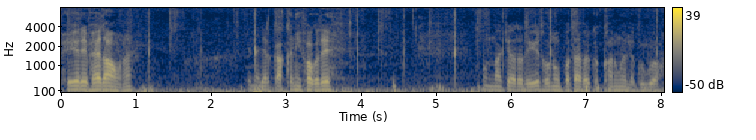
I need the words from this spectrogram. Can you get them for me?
ਫੇਰ ਇਹ ਫਾਇਦਾ ਹੋਣਾ। ਜਿੰਨਾ ਚਿਰ ਕੱਖ ਨਹੀਂ ਫੁੱਕਦੇ। ਉਹਨਾਂ ਚਿਰ ਰੇ ਤੁਹਾਨੂੰ ਪਤਾ ਫਿਰ ਕੱਖਾਂ ਨੂੰ ਇਹ ਲੱਗੂਗਾ।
